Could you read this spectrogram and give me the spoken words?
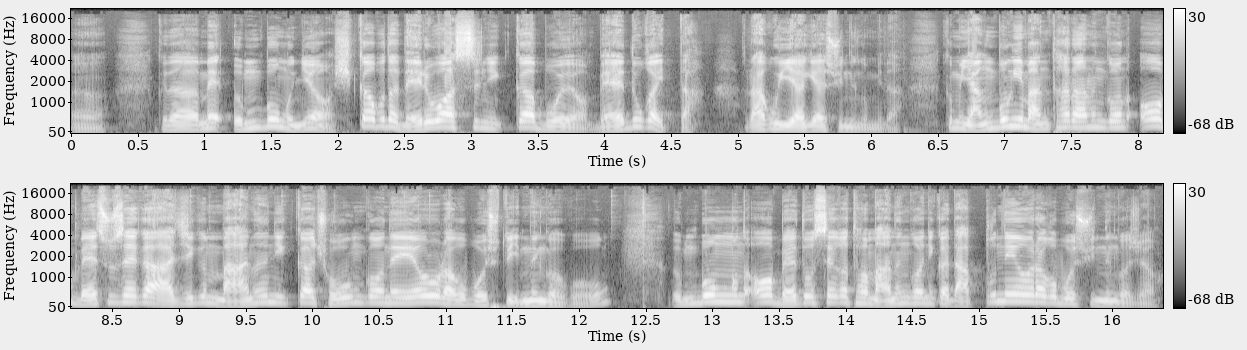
어. 그다음에 음봉은요 시가보다 내려왔으니까 뭐예요? 매도가 있다 라고 이야기할 수 있는 겁니다. 그러면 양봉이 많다라는 건, 어, 매수세가 아직은 많으니까 좋은 거네요. 라고 볼 수도 있는 거고, 음봉은, 어, 매도세가 더 많은 거니까 나쁘네요. 라고 볼 수 있는 거죠.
